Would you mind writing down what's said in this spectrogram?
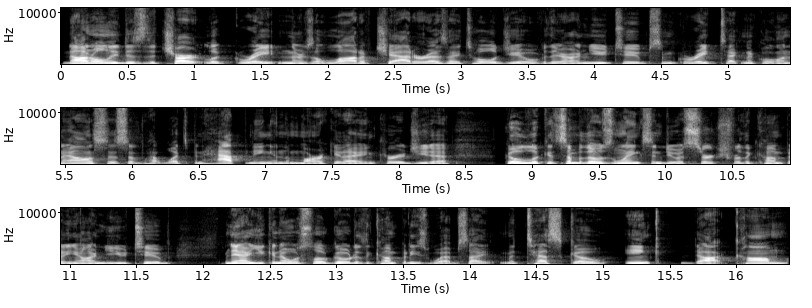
Not only does the chart look great, and there's a lot of chatter, as I told you, over there on YouTube, some great technical analysis of what's been happening in the market. I encourage you to go look at some of those links and do a search for the company on YouTube. Now, you can also go to the company's website, mitescoinc.com.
